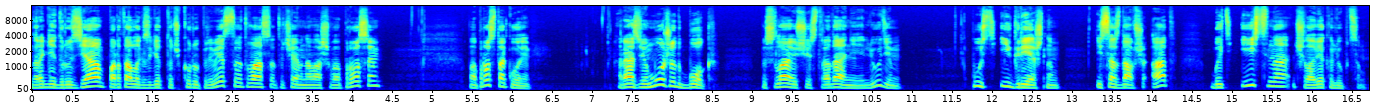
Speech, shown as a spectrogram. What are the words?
Дорогие друзья, портал exeget.ru приветствует вас. Отвечаем на ваши вопросы. Вопрос такой. Разве может Бог, посылающий страдания людям, пусть и грешным, и создавший ад, быть истинно человеколюбцем?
